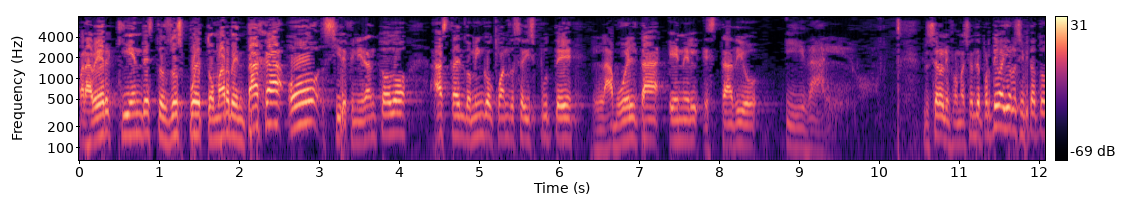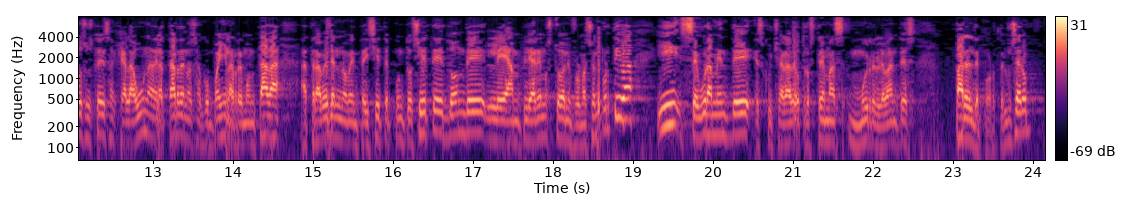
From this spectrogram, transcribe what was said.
para ver quién de estos dos puede tomar ventaja o si definirán todo hasta el domingo cuando se dispute la vuelta en el Estadio Hidalgo. Lucero, la información deportiva. Yo los invito a todos ustedes a que a la una de la tarde nos acompañen la remontada a través del 97.7, donde le ampliaremos toda la información deportiva y seguramente escuchará de otros temas muy relevantes para el deporte. Lucero,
